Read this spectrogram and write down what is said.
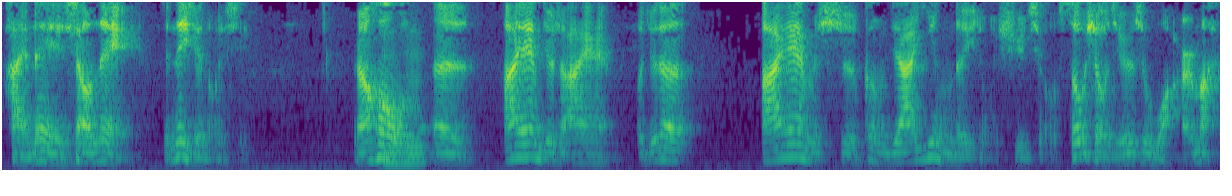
海内、校内就那些东西。然后呃，IM 就是 IM，我觉得 IM 是更加硬的一种需求。social 其实是玩儿嘛，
